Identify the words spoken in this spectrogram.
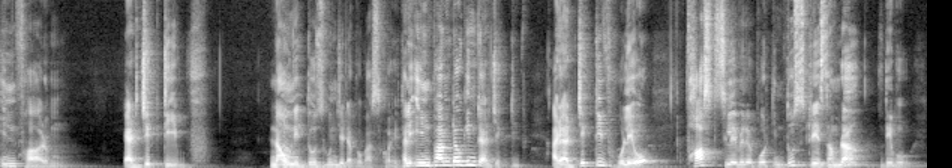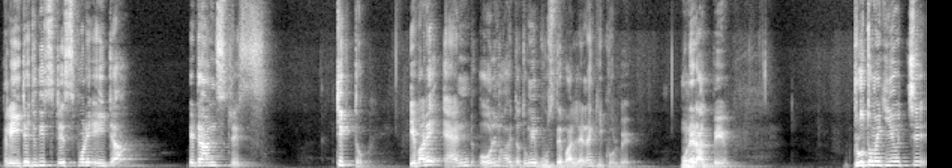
infirm adjective নাউনের দোষগুণ যেটা প্রকাশ করে। তাহলে ইনফার্মটাও কিন্তু অ্যাডজেক্টিভ আর অ্যাডজেক্টিভ হলেও ফার্স্ট সিলেবেলের ওপর কিন্তু স্ট্রেস আমরা দেব। তাহলে এইটা যদি স্ট্রেস পড়ে এইটা, এটা আনস্ট্রেস ঠিক তো? এবারে অ্যান্ড ওল হয়তো তুমি বুঝতে পারলে না কি করবে। মনে রাখবে। প্রথমে কি হচ্ছে?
